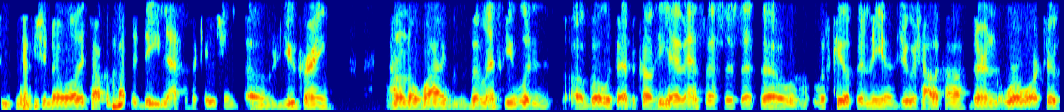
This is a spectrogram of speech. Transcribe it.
two points. Jackie? You know, uh, they talk Mm-hmm. about the denazification of Ukraine. I don't know why Zelensky wouldn't uh, go with that because he had ancestors that uh, was killed in the uh, Jewish Holocaust during World War II.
